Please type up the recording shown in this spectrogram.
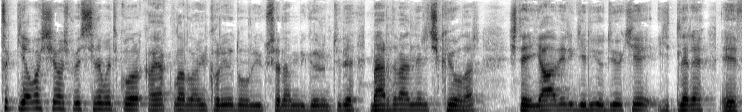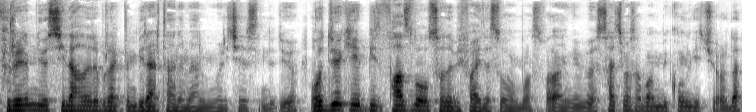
tık yavaş yavaş böyle sinematik olarak ayaklardan yukarıya doğru yükselen bir görüntüyle merdivenleri çıkıyorlar. İşte yaveri geliyor diyor ki Hitler'e e, Führer'im diyor silahları bıraktım birer tane mermi var içerisinde diyor. O diyor ki bir fazla olsa da bir faydası olmaz falan gibi böyle saçma sapan bir konu geçiyor orada.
